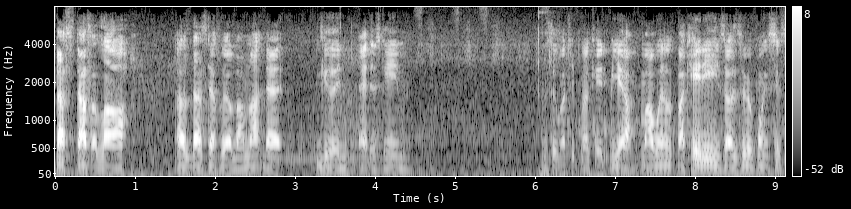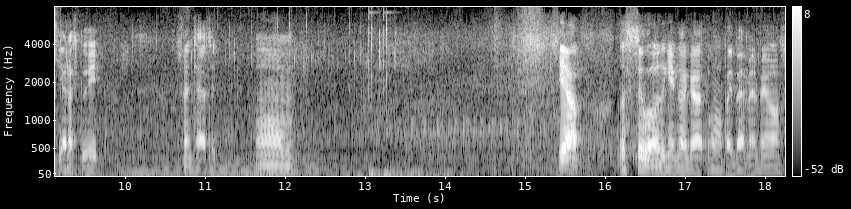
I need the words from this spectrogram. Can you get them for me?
that's that's a lie. Uh, that's definitely a lie. I'm not that good at this game. Let's see my my KD. Yeah, my win, my KD is uh, 0.6. Yeah, that's great. It's fantastic. Um. Yeah, let's see what other games I got. I want to play Batman. To be honest.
